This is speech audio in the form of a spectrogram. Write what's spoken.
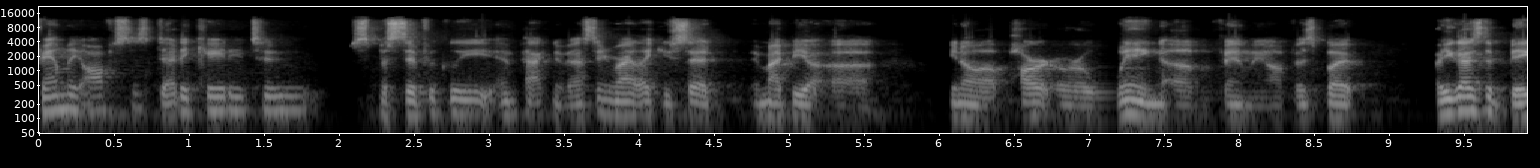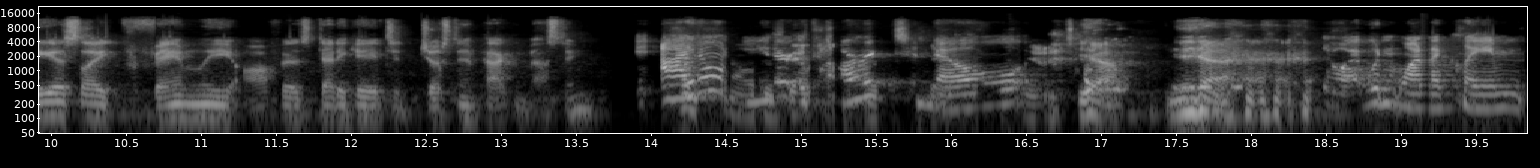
family offices dedicated to specifically impact investing, right? Like you said, it might be a, a you know a part or a wing of a family office, but are you guys the biggest like family office dedicated to just impact investing? I don't either. It's hard to know. Yeah. Yeah. so I wouldn't want to claim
